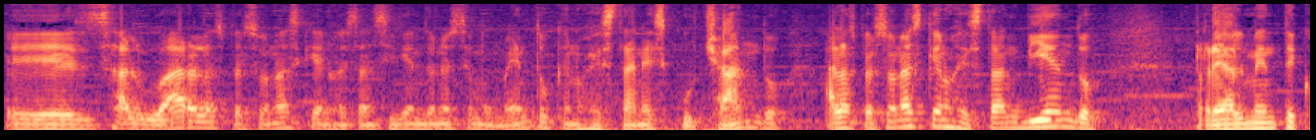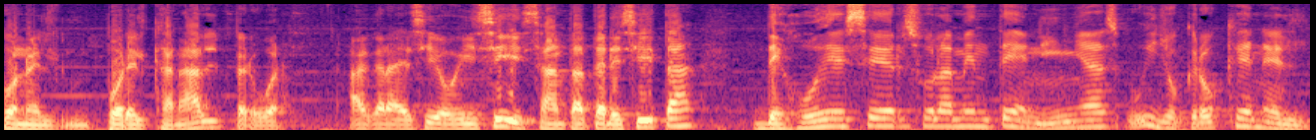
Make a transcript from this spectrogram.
eh, saludar a las personas que nos están siguiendo en este momento, que nos están escuchando, a las personas que nos están viendo realmente con el, por el canal, pero bueno, agradecido. Y sí, Santa Teresita dejó de ser solamente de niñas, uy, yo creo que en el,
